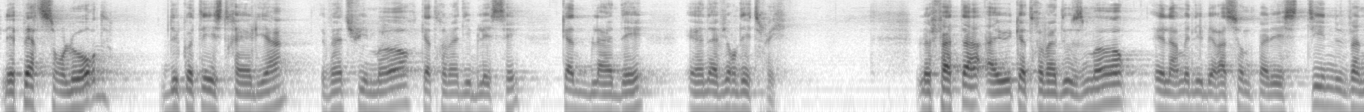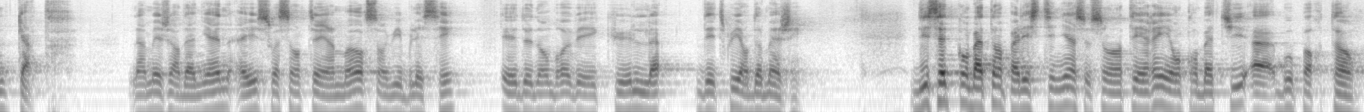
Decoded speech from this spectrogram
Les pertes sont lourdes du côté israélien, 28 morts, 90 blessés, 4 blindés et un avion détruit. Le Fatah a eu 92 morts et l'armée de libération de Palestine 24. L'armée jordanienne a eu 61 morts, 108 blessés et de nombreux véhicules détruits, endommagés. 17 combattants palestiniens se sont enterrés et ont combattu à bout portant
